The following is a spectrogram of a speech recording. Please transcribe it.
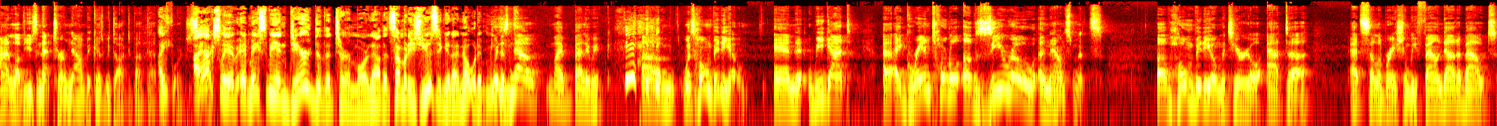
I love using that term now because we talked about that before. Just I actually, it makes me endeared to the term more now that somebody's using it. I know what it means. What is now my ballywick um, was home video, and we got uh, a grand total of zero announcements of home video material at uh, at Celebration. We found out about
